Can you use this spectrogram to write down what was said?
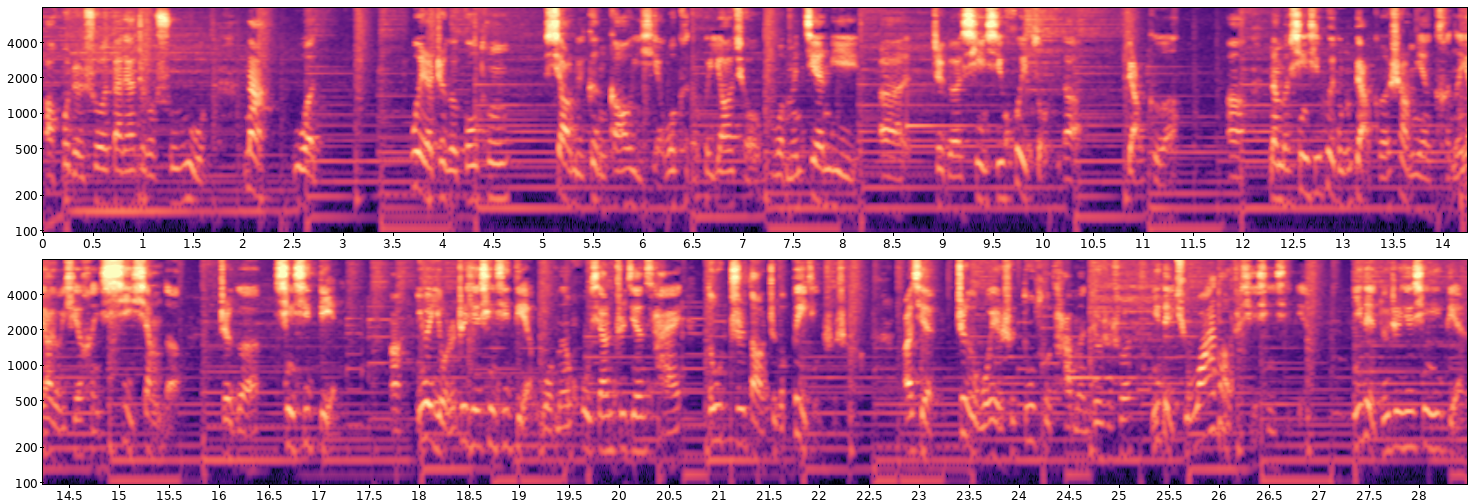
啊，或者说大家这个输入，那我为了这个沟通。效率更高一些，我可能会要求我们建立呃这个信息汇总的表格啊，那么信息汇总表格上面可能要有一些很细项的这个信息点啊，因为有了这些信息点，我们互相之间才都知道这个背景是什么，而且这个我也是督促他们，就是说你得去挖到这些信息点，你得对这些信息点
